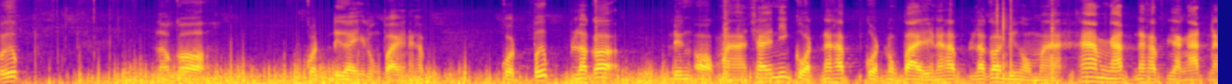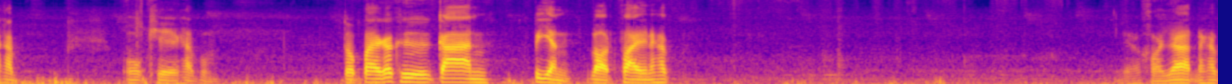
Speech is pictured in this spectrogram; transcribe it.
ปุ๊บ แล้วก็ กดเดือยลงไปนะครับ กดปุ๊บแล้วก็ดึงออกมาใช้นี่กดนะครับ กดลงไปนะครับ แล้วก็ดึงออกมาห้ามงัดนะครับ อย่างัดนะครับ โอเคครับผม ต่อไปก็คือการเปลี่ยนหลอดไฟนะครับ เดี๋ยวขออนุญาตนะครับ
